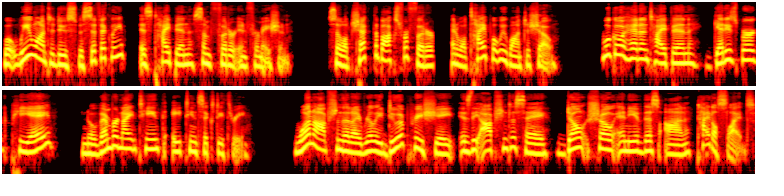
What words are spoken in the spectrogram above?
What we want to do specifically is type in some footer information. So we'll check the box for footer and we'll type what we want to show. We'll go ahead and type in Gettysburg, PA, November 19th, 1863. One option that I really do appreciate is the option to say, don't show any of this on title slides.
